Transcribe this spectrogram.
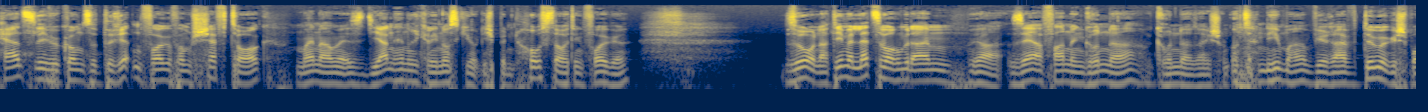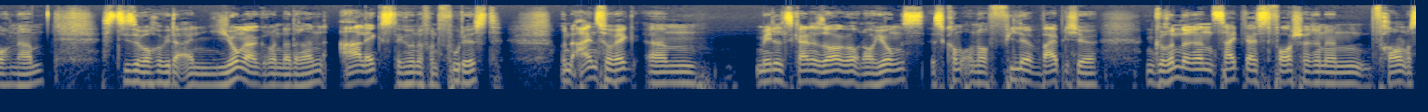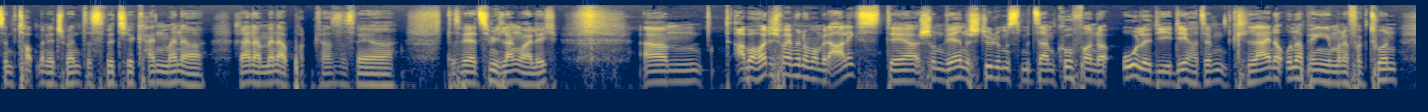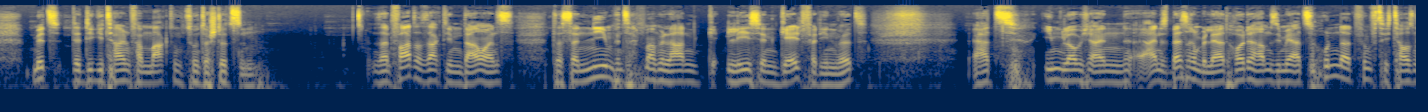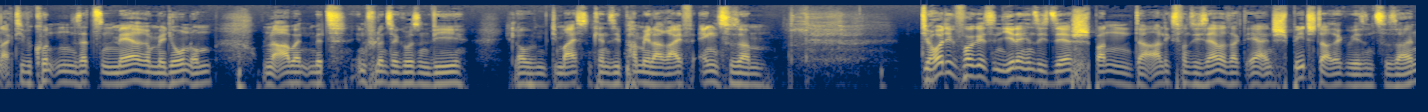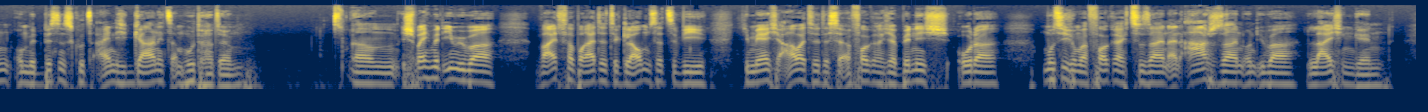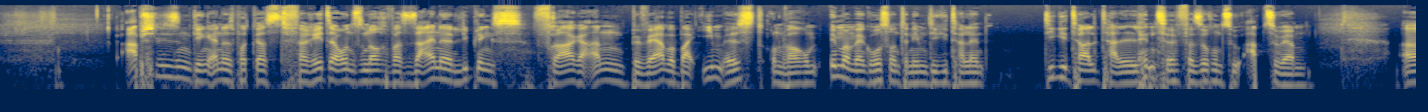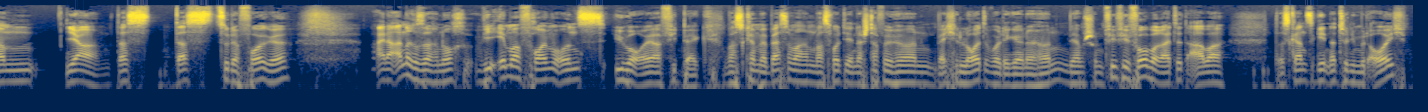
Herzlich willkommen zur dritten Folge vom Chef Talk. Mein Name ist Jan-Henry Kalinowski und ich bin Host der heutigen Folge. So, nachdem wir letzte Woche mit einem ja, sehr erfahrenen Gründer, Gründer sage ich schon, Unternehmer wie Ralf Dümme gesprochen haben, ist diese Woche wieder ein junger Gründer dran, Alex, der Gründer von Foodist. Und eins vorweg, ähm, Mädels, keine Sorge und auch Jungs, es kommen auch noch viele weibliche Gründerinnen, Zeitgeistforscherinnen, Frauen aus dem Top-Management. Das wird hier kein Männer, reiner Männer-Podcast, das wäre das wäre ja ziemlich langweilig. Ähm, aber heute sprechen wir nochmal mit Alex, der schon während des Studiums mit seinem Co-Founder Ole die Idee hatte, kleine unabhängige Manufakturen mit der digitalen Vermarktung zu unterstützen. Sein Vater sagte ihm damals, dass er nie mit seinem Marmeladengläschen Geld verdienen wird. Er hat ihm, glaube ich, ein, eines Besseren belehrt. Heute haben sie mehr als 150.000 aktive Kunden, setzen mehrere Millionen um und arbeiten mit Influencergrößen wie, ich glaube, die meisten kennen sie, Pamela Reif, eng zusammen. Die heutige Folge ist in jeder Hinsicht sehr spannend, da Alex von sich selber sagt, er ein Spätstarter gewesen zu sein und mit Business Goods eigentlich gar nichts am Hut hatte. Ähm, ich spreche mit ihm über weit verbreitete Glaubenssätze wie, je mehr ich arbeite, desto erfolgreicher bin ich oder muss ich, um erfolgreich zu sein, ein Arsch sein und über Leichen gehen. Abschließend gegen Ende des Podcasts verrät er uns noch, was seine Lieblingsfrage an Bewerber bei ihm ist und warum immer mehr große Unternehmen digitale, digitale Talente versuchen zu abzuwerben. Ähm, ja, das, das zu der Folge. Eine andere Sache noch, wie immer freuen wir uns über euer Feedback. Was können wir besser machen? Was wollt ihr in der Staffel hören? Welche Leute wollt ihr gerne hören? Wir haben schon viel, viel vorbereitet, aber das Ganze geht natürlich mit euch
